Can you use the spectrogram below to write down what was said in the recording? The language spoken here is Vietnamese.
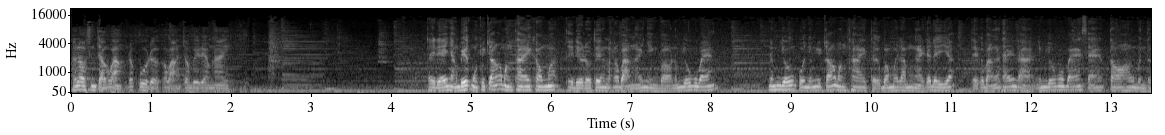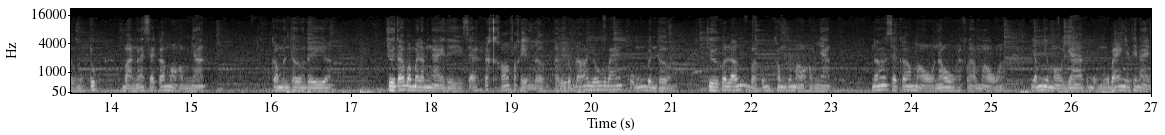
Hello xin chào các bạn, rất vui được các bạn trong video hôm nay. Thì để nhận biết một chú chó có mang thai hay không á Thì điều đầu tiên là các bạn hãy nhìn vào nấm vú của bé. Nấm vú của những chú chó mang thai từ 35 ngày trở đi á Thì các bạn có thấy là nấm vú của bé sẽ to hơn bình thường một chút Và nó sẽ có màu hồng nhạt. Còn bình thường thì ờ, chưa tới 35 ngày thì sẽ rất khó phát hiện được Tại vì lúc đó vú của bé cũng bình thường Chưa có lớn và cũng không có màu hồng nhạt. Nó sẽ có màu nâu hoặc là màu ờ, giống như màu da của bụng của bé như thế này.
